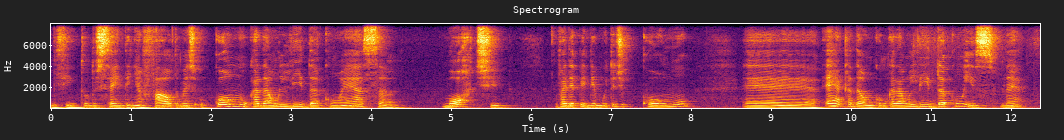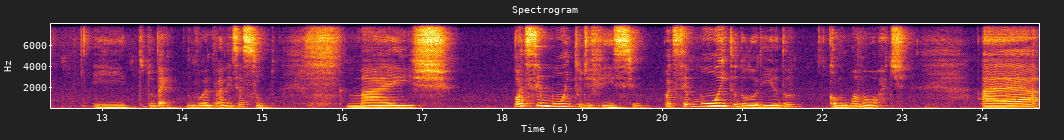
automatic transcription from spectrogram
enfim, todos sentem a falta, mas como cada um lida com essa morte vai depender muito de como é, é cada um, como cada um lida com isso, né? E tudo bem, não vou entrar nesse assunto. Mas pode ser muito difícil, pode ser muito dolorido, como uma morte. É,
